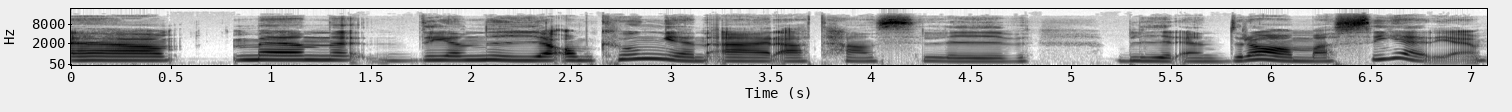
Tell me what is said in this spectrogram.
Uh, men det nya om kungen är att hans liv blir en dramaserie.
